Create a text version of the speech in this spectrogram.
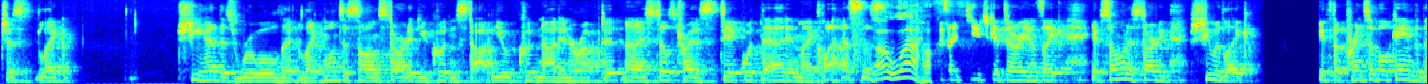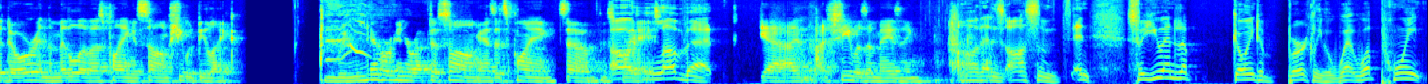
just like she had this rule that like once a song started you couldn't stop you could not interrupt it. And i still try to stick with that in my classes. Oh wow. Because i teach guitar and it's like if someone is starting she would like if the principal came to the door in the middle of us playing a song she would be like we never interrupt a song as it's playing so it's oh great. i love that yeah, I, I, she was amazing. Oh, that is awesome. And so you ended up going to Berklee. But at what point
